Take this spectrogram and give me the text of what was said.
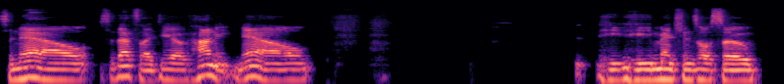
So now, so that's the idea of honey. Now, he he mentions also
